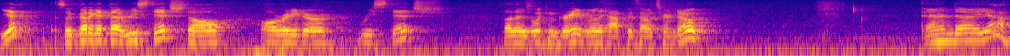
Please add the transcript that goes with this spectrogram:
yeah, so got to get that restitched, all, all ready to restitch. Leather's looking great. I'm really happy with how it turned out. And uh, yeah,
